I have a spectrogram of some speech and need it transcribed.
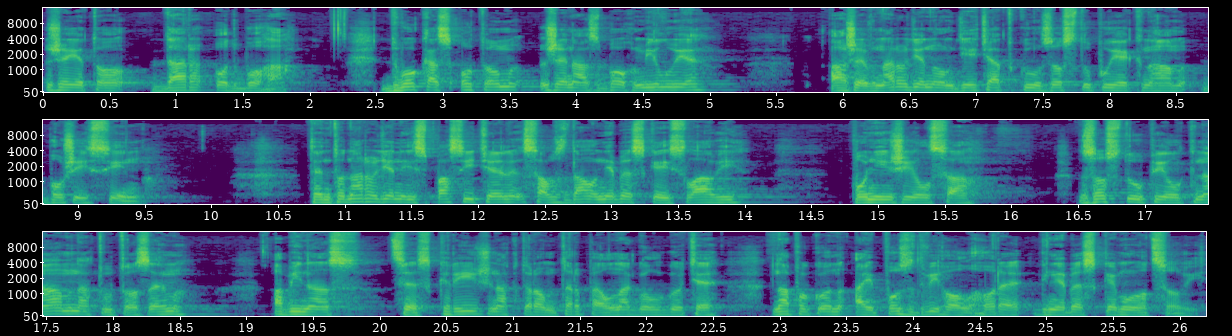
že je to dar od Boha. Dôkaz o tom, že nás Boh miluje a že v narodenom dieťatku zostupuje k nám Boží syn. Tento narodený spasiteľ sa vzdal nebeskej slávy, ponížil sa, zostúpil k nám na túto zem, aby nás cez kríž, na ktorom trpel na Golgote, napokon aj pozdvihol hore k nebeskému Otcovi.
